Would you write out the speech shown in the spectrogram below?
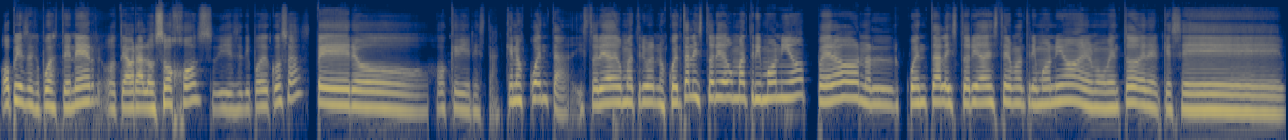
o piensas que puedes tener, o te abra los ojos y ese tipo de cosas. Pero, oh, qué bien está. ¿Qué nos cuenta? Historia de un matrimonio. Nos cuenta la historia de un matrimonio, pero nos cuenta la historia de este matrimonio en el momento en el que se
